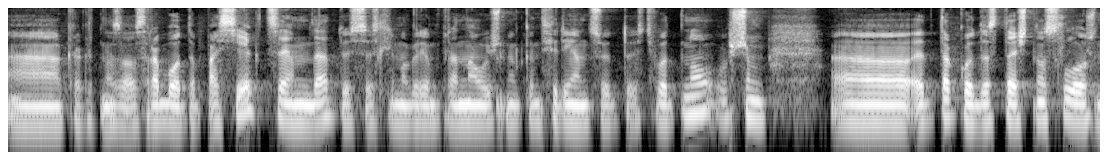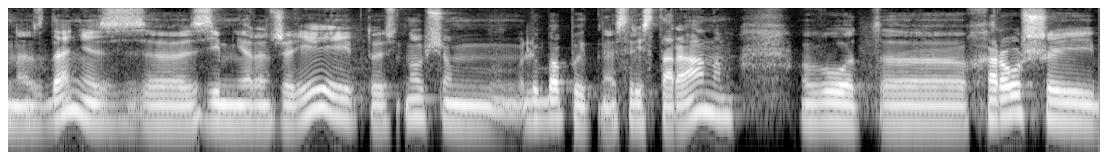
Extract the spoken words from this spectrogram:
а, как это называлось, работа по секциям, да, то есть если мы говорим про научную конференцию, то есть вот, ну, в общем, э, это такое достаточно сложное здание с э, зимней оранжереей, то есть, ну, в общем, любопытное, с рестораном, вот, э, хороший,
